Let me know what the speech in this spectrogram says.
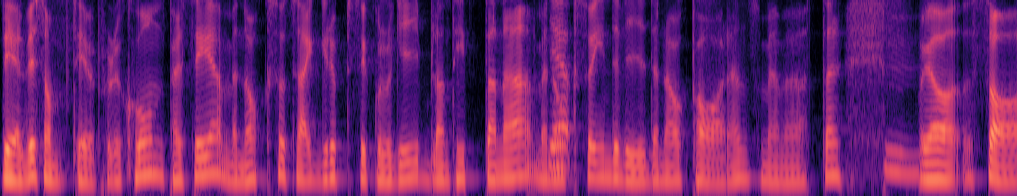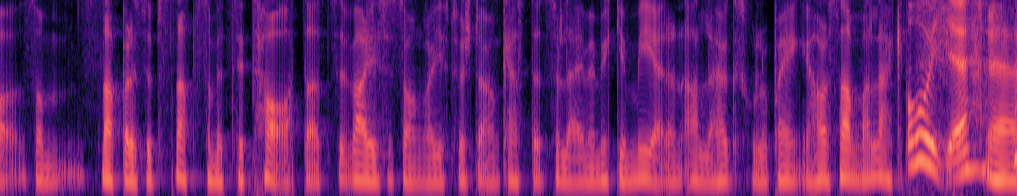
delvis om tv-produktion per se, men också så här grupppsykologi bland tittarna, men Japp. också individerna och paren som jag möter. Och jag sa, som snappades upp snabbt som ett citat, att varje säsong av Gift första ögonkastet så lär jag mig mycket mer än alla högskolepoäng jag har sammanlagt. Oj! Eh,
